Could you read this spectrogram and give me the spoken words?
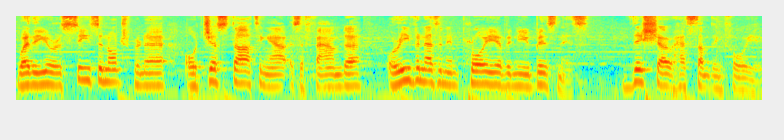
Whether you're a seasoned entrepreneur or just starting out as a founder or even as an employee of a new business, this show has something for you.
